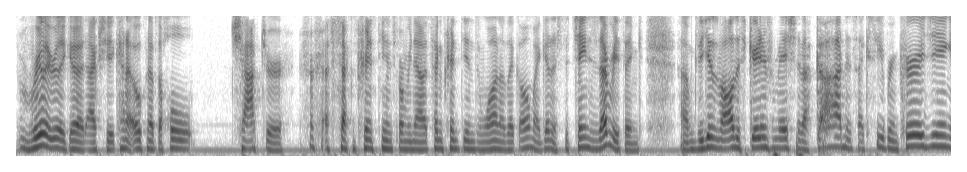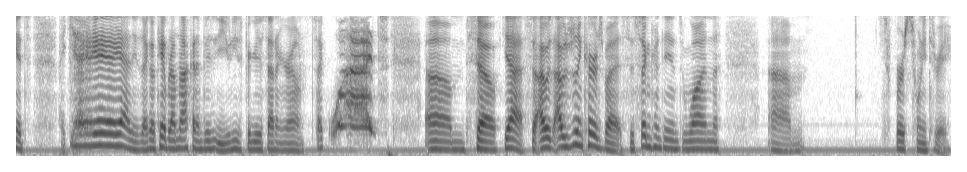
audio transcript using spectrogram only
really, really good. Actually, it kind of opened up the whole chapter of Second Corinthians for me now. Second Corinthians 1. I was like, oh my goodness, this changes everything. Because um, he gives them all this great information about God, and it's like super encouraging. It's like, yeah, yeah, yeah, yeah. And he's like, okay, but I'm not going to visit you. You need to figure this out on your own. It's like, what? Um, so, yeah, so I was I was really encouraged by it. So, Second Corinthians 1. Um, verse 23.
